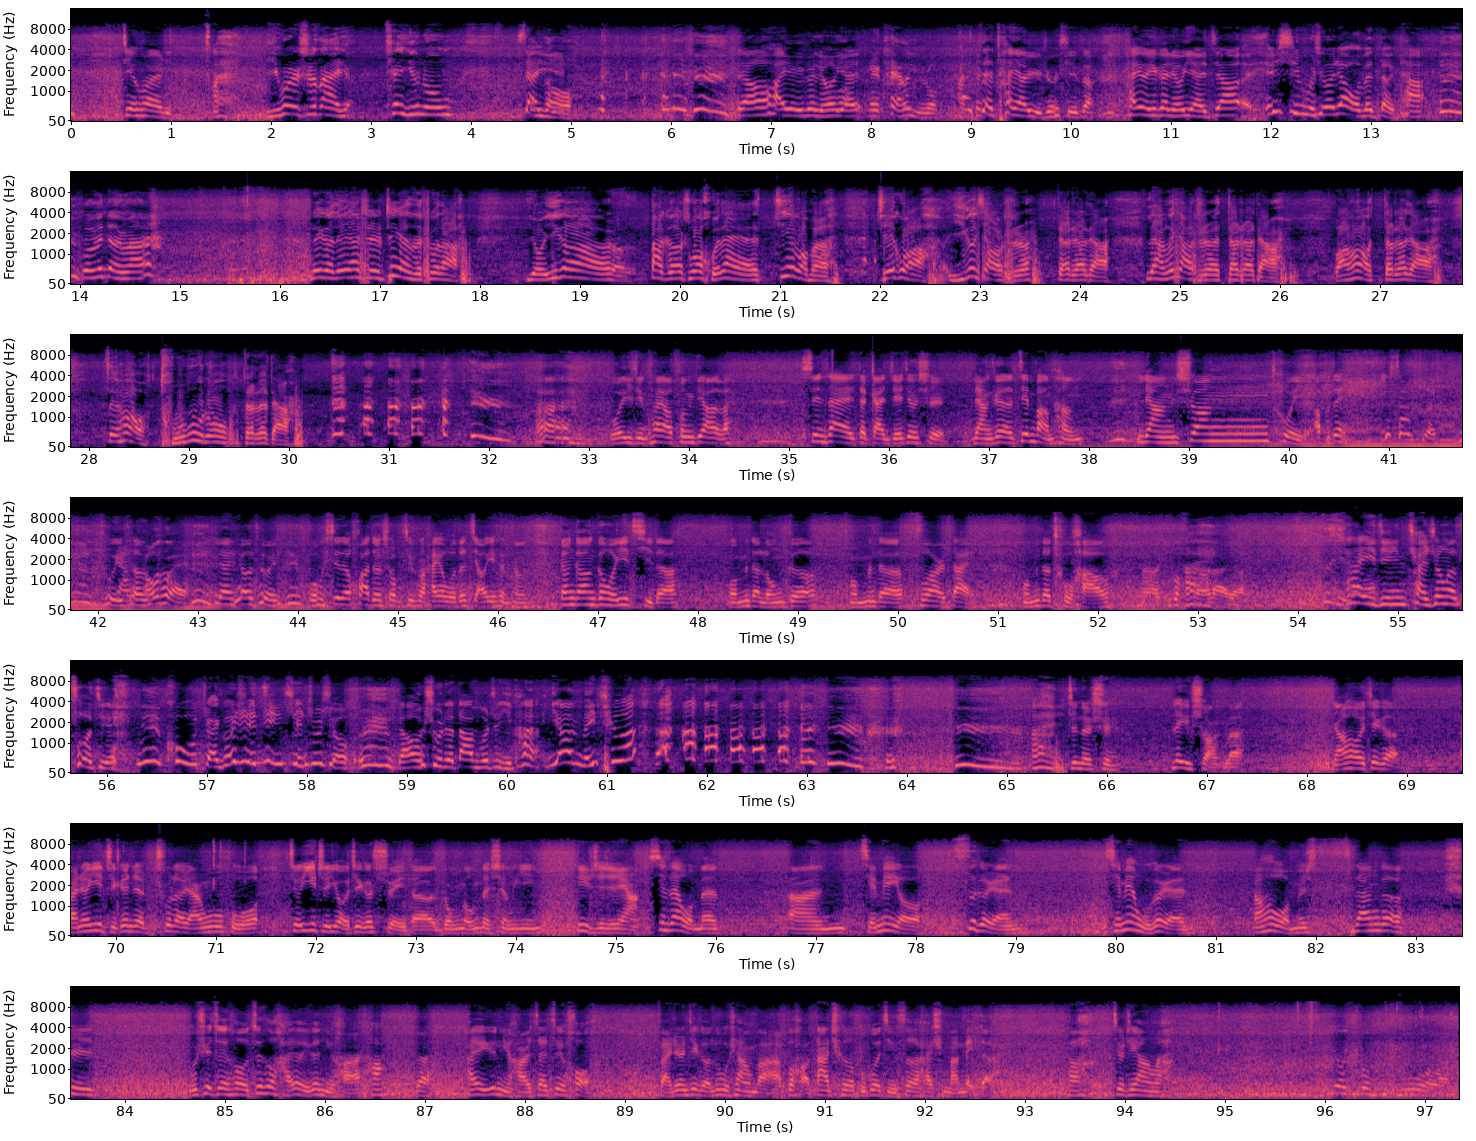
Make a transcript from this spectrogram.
这会儿，唉，一会儿是在天晴中下雨，然后还有一个留言，那太阳雨中。在太阳雨中行走。还有一个留言叫呃师傅说让我们等他，我们等了。那个留言是这样子说的：有一个大哥说回来接我们，结果一个小时点点点，两个小时点点点，然后点点点，最后徒步中点点点。唉，我已经快要疯掉了。现在的感觉就是两个肩膀疼，两双腿啊不对，一双腿，腿疼，两条腿，两条腿，我现在话都说不清楚，还有我的脚也很疼。刚刚跟我一起的，我们的龙哥，我们的富二代，我们的土豪，啊，这个富二代呀，他已经产生了错觉，呼，转过身去，伸出手，然后竖着大拇指一看，呀，没车。哎，真的是累爽了。然后这个，反正一直跟着出了然乌湖，就一直有这个水的隆隆的声音，一直这样。现在我们，嗯、前面有四个人，前面五个人，然后我们三个是，不是最后？最后还有一个女孩儿哈，对，还有一个女孩在最后。反正这个路上吧不好搭车，不过景色还是蛮美的。好，就这样了。又鸡巴不服我了。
